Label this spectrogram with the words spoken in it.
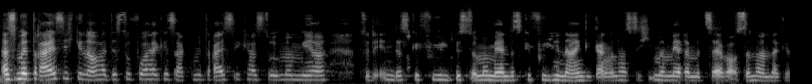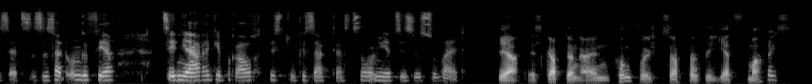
Also mit 30, genau, hattest du vorher gesagt, mit 30 hast du immer mehr in das Gefühl, bist du immer mehr in das Gefühl hineingegangen und hast dich immer mehr damit selber auseinandergesetzt. Es hat ungefähr zehn Jahre gebraucht, bis du gesagt hast, so und jetzt ist es soweit. Ja, es gab dann einen Punkt, wo ich gesagt habe, jetzt mache ich es.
